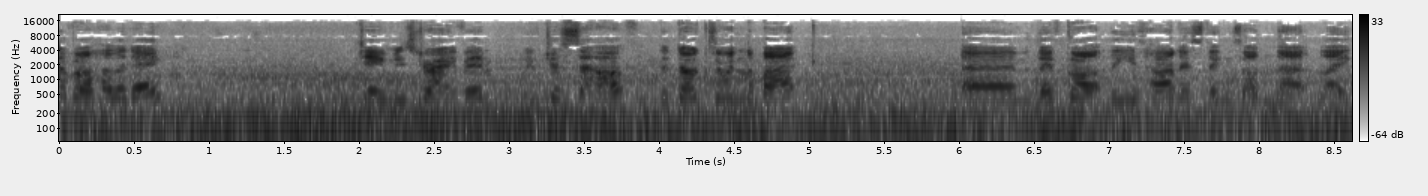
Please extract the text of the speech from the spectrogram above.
of our holiday. Jamie's driving. We've just set off. The dogs are in the back. Um, they've got these harness things on that like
